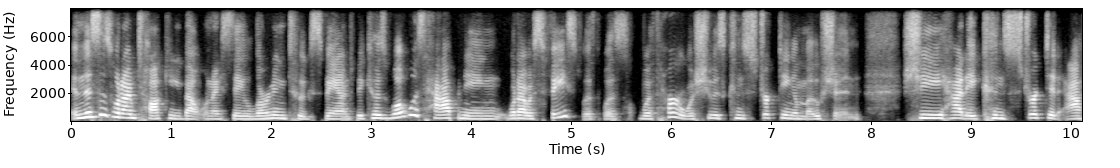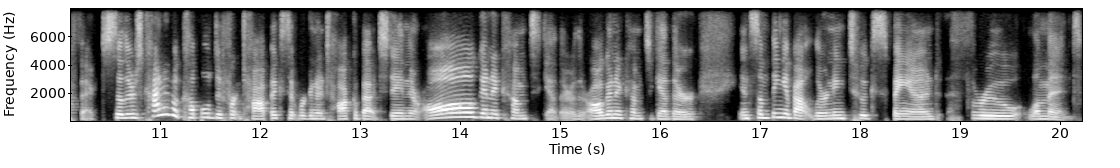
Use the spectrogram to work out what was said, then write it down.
And this is what I'm talking about when I say learning to expand, because what was happening, what I was faced with was with her was she was constricting emotion. She had a constricted affect. So there's kind of a couple different topics that we're going to talk about today, and they're all going to come together. They're all going to come together in something about learning to expand through lament.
